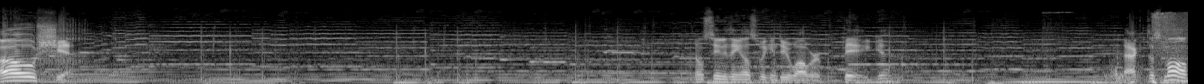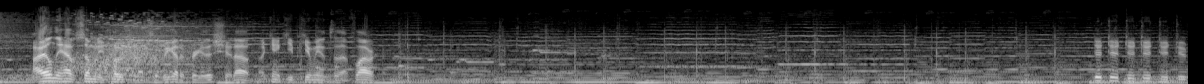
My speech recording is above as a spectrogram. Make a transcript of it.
Oh shit. Don't see anything else we can do while we're big. Back to small. I only have so many potions, so we gotta figure this shit out. I can't keep giving it to that flower. Do, do, do, do, do, do.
